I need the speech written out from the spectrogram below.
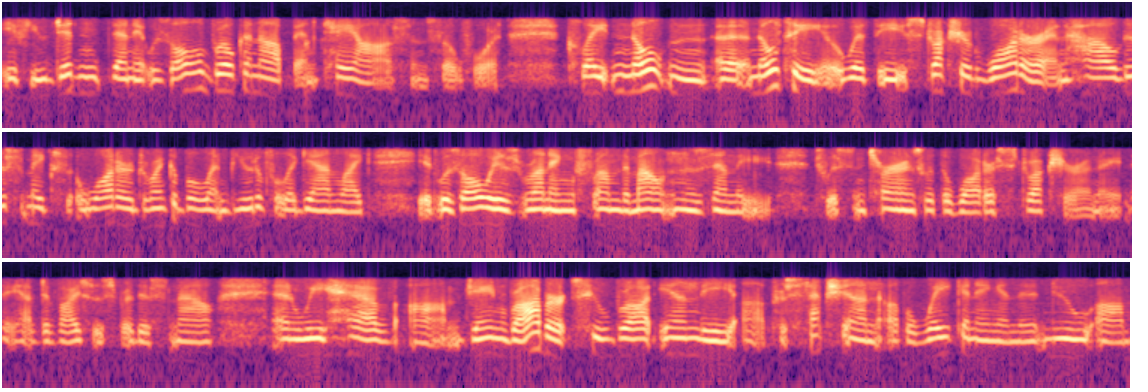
if you didn't, then it was all broken up and chaos and so forth. Clayton Knowlton, uh, Nolte with the structured water and how this makes water drinkable and beautiful again, like it was always running from the mountains and the twists and turns with the water structure. And they, they have devices for this now. And we have um, Jane Roberts, who brought in the uh, perception of awakening and the new um,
